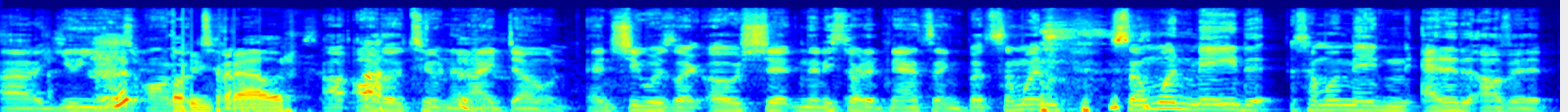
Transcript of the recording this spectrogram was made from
uh, you use auto tune, uh, auto tune, and I don't." And she was like, "Oh shit!" And then he started dancing. But someone someone made someone made an edit of it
